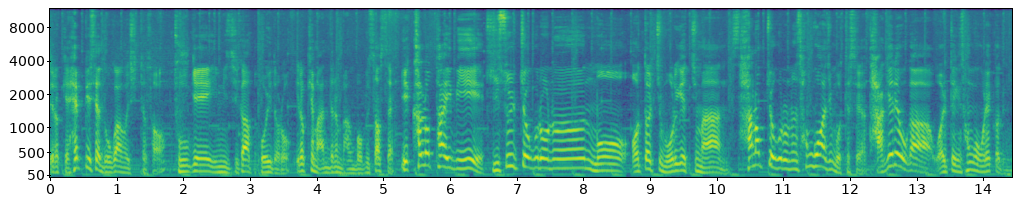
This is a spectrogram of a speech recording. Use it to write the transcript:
이렇게 햇빛에 노광을 시켜서 두 개의 이미지가 보이도록 이렇게 만드는 방법을 썼어요. 이 칼로 타입이 기술적으로는 뭐 어떨지 모르겠지만 산업적으로는 성공하지 못했어요. 다게레오가 월등히 성공을 했거든요.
